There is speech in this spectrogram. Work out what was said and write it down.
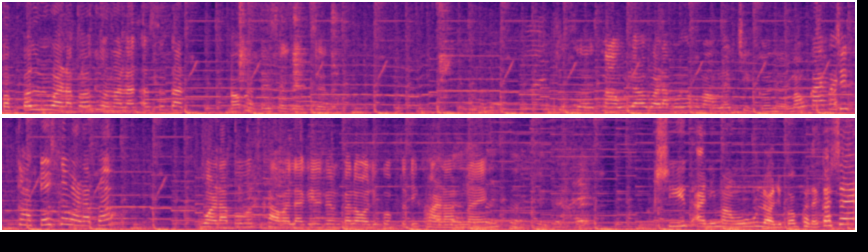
पप्पा तुम्ही वडापाव घेऊन आलात असं वडापाव खाते सगळेच जण माऊला वडापाव नको माऊला चिकन आहे. माऊ काय पाहिजे खातोस ना वडापाव? वडापावच खावा लागेल कारण का लॉलीपॉप तर ती खाणार नाही. शीत आणि माऊ लॉलीपॉप खाते कसं आहे?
